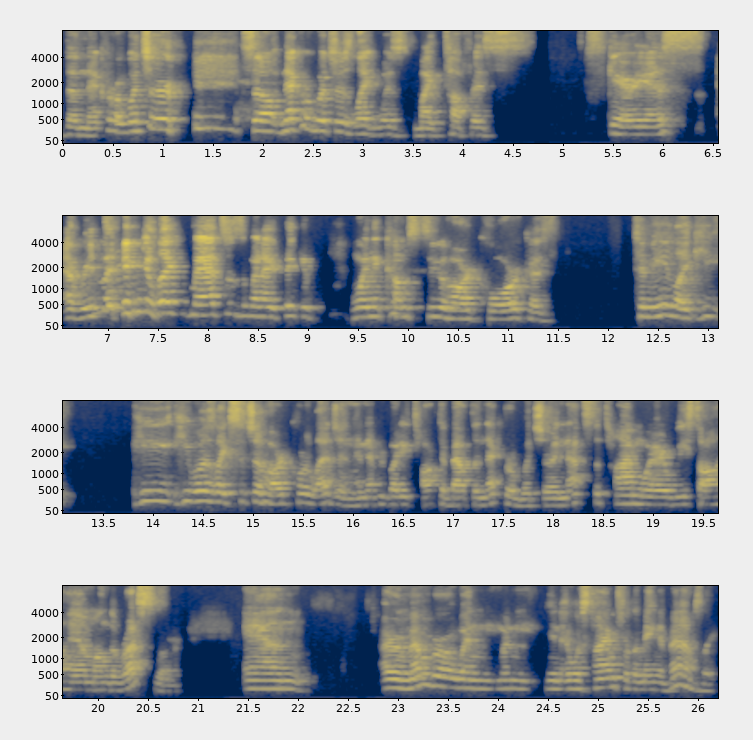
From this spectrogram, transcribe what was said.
the Necro Butcher. So Necro Butcher's like was my toughest, scariest, everything like matches when I think it when it comes to hardcore, because to me, like he he he was like such a hardcore legend and everybody talked about the necro butcher and that's the time where we saw him on the wrestler. And i remember when when you know it was time for the main event i was like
